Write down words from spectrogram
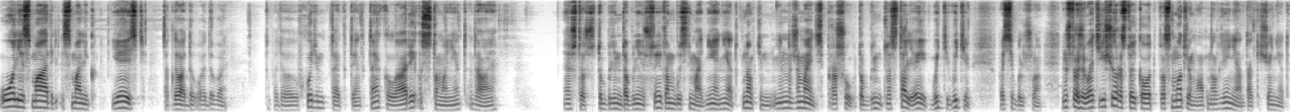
Оли, смайлик, смайлик. Есть. Так, давай, давай, давай. Давай, давай, входим. Так, так, так. Ларри, 100 монет. Давай. Э, что, что, блин, да блин, что я там буду снимать? Не, нет, кнопки не нажимайтесь, прошу. То, блин, достали, эй, выйти, выйти. Спасибо большое. Ну что же, давайте еще раз только вот посмотрим обновление, а так еще нет.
